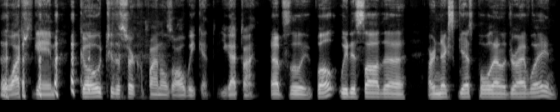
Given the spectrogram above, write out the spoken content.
We'll watch the game. Go to the circle finals all weekend. You got time. Absolutely. Well, we just saw the our next guest pull down the driveway, and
